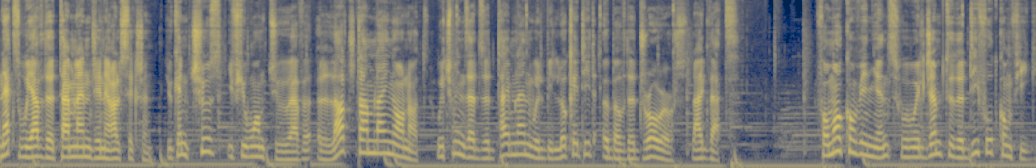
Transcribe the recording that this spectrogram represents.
Next, we have the timeline general section. You can choose if you want to have a, large timeline or not, which means that the timeline will be located above the drawers, like that. For more convenience, we will jump to the default config.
